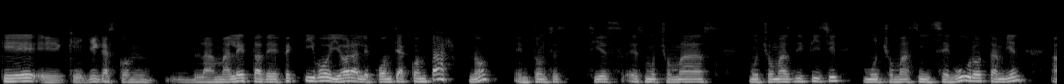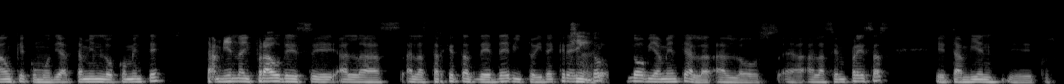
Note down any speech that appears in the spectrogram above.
que, eh, que llegas con la maleta de efectivo y ahora le ponte a contar, ¿no? Entonces, sí es, es mucho más, mucho más difícil, mucho más inseguro también, aunque como ya también lo comenté, también hay fraudes eh, a, las, a las tarjetas de débito y de crédito, y obviamente a, a los, a, las empresas. Eh, también eh, pues,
